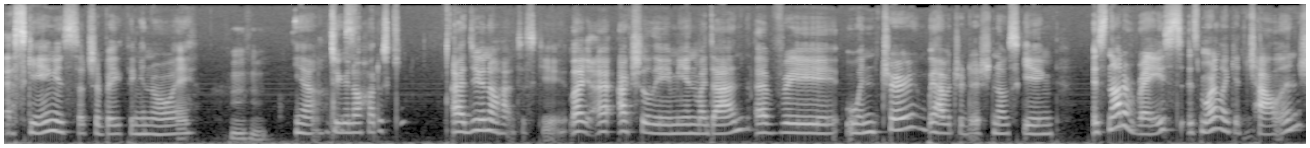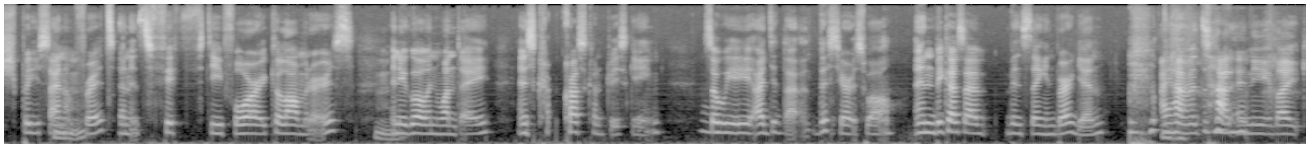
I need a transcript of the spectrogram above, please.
Uh, skiing is such a big thing in Norway. hmm Yeah. Do you know how to ski? I do know how to ski. Like I, actually, me and my dad every winter we have a tradition of skiing. It's not a race; it's more like a challenge. But you sign Mhm. up for it, and it's fifty-four kilometers, Hmm. and you go in one day, and it's cr- cross-country skiing. So we, I did that this year as well, and because I've been staying in Bergen, I haven't had any like.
